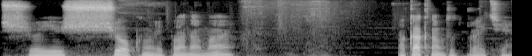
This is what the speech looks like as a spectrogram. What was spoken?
Еще и щелкнули по нам, а? А как нам тут пройти?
